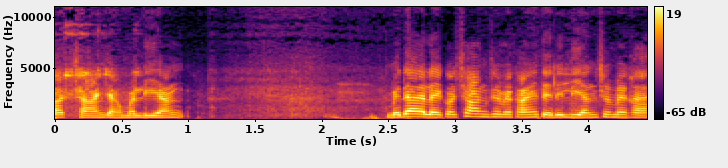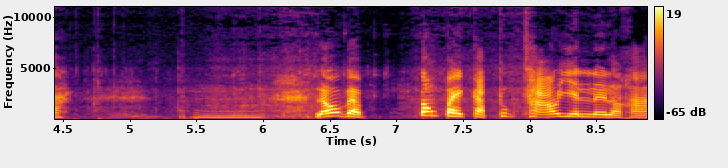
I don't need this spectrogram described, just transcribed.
รักช้างอยากมาเลี้ยง ไม่ได้อะไรก็ช่างใช่ไหมคะ ให้แต่ได้เลี้ยงใช่ไหมคะอืมแล้วแบบต้องไปกลับทุกเช้าเย็นเลยเหรอคะ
